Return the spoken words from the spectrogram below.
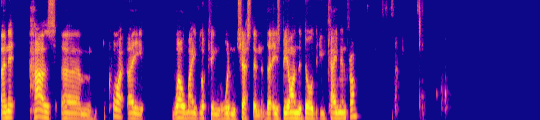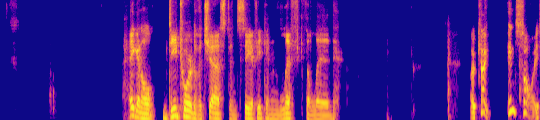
and it has um, quite a well-made looking wooden chest in that is behind the door that you came in from. Hagen will detour to the chest and see if he can lift the lid. Okay, inside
